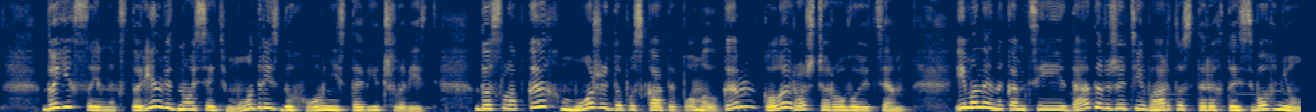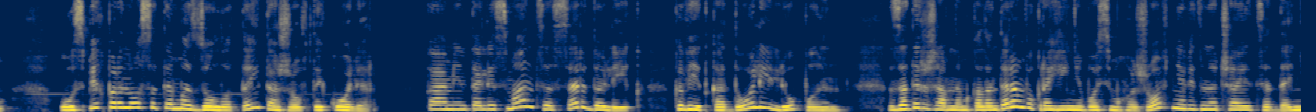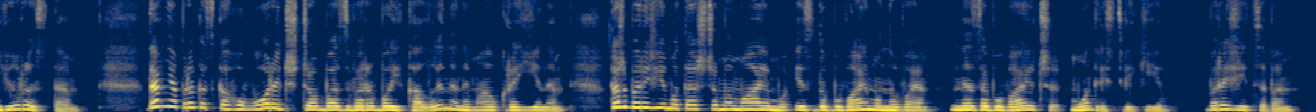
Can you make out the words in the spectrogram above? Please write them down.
До їх сильних сторін відносять мудрість, духовність та вічливість. До слабких можуть допускати помилки, коли розчаровуються. Іменинникам цієї дати в житті варто стерегтись вогню. Успіх переноситиме золотий та жовтий колір. Камінь талісман це сердолік, квітка долі люпин. За державним календарем в Україні 8 жовтня відзначається День юриста. Давня приказка говорить, що без верби й калини нема України. Тож бережімо те, що ми маємо, і здобуваємо нове, не забуваючи мудрість віків. Бережіть себе.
